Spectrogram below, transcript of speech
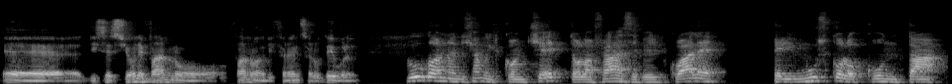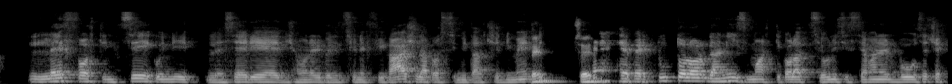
eh, di sessione fanno, fanno una differenza notevole. Tu con, diciamo, il concetto, la frase per il quale per il muscolo conta l'effort in sé, quindi le serie, diciamo, le ripetizioni efficaci, la prossimità al cedimento, Sì, sì. per tutto l'organismo, articolazioni, sistema nervoso, cioè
